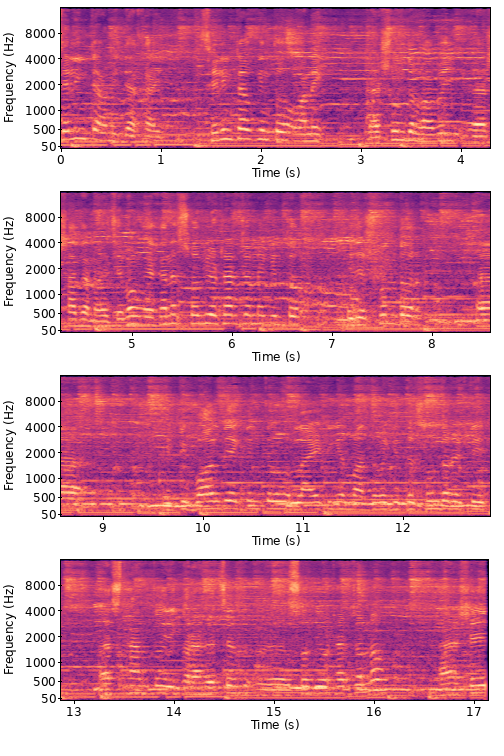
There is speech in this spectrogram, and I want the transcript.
সেলিংটা আমি দেখাই সেলিংটাও কিন্তু অনেক সুন্দরভাবেই সাজানো হয়েছে এবং এখানে ছবি ওঠার জন্য কিন্তু এই যে সুন্দর একটি বল দিয়ে কিন্তু লাইটিংয়ের মাধ্যমে কিন্তু সুন্দর একটি স্থান তৈরি করা হয়েছে ছবি ওঠার জন্য। সেই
